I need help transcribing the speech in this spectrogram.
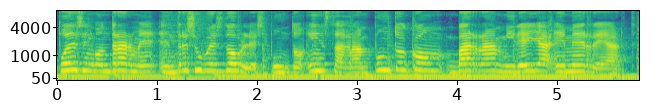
puedes encontrarme en www.instagram.com barra mireyamrart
